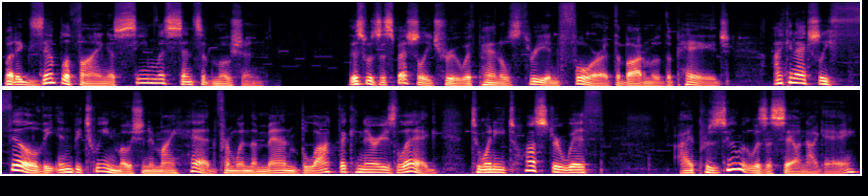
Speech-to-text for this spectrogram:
but exemplifying a seamless sense of motion. This was especially true with panels 3 and 4 at the bottom of the page. I can actually feel the in between motion in my head from when the man blocked the canary's leg to when he tossed her with. I presume it was a seoi-nage,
